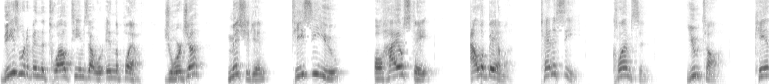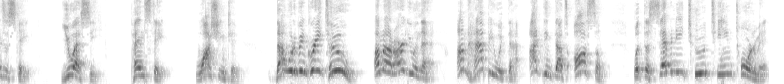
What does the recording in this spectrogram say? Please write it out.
These would have been the 12 teams that were in the playoff Georgia, Michigan, TCU, Ohio State, Alabama, Tennessee, Clemson, Utah, Kansas State, USC, Penn State, Washington, that would have been great too. I'm not arguing that. I'm happy with that. I think that's awesome. But the 72 team tournament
